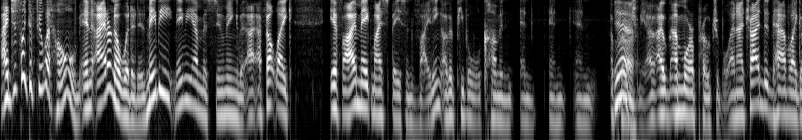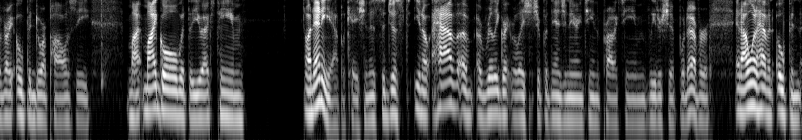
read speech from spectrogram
I just like to feel at home, and I don't know what it is. Maybe, maybe I'm assuming, but I, I felt like if I make my space inviting, other people will come and and and and approach Yeah. me. I, I, I'm more approachable, and I tried to have like a very open door policy. My my goal with the UX team on any application is to just you know have a, a really great relationship with the engineering team the product team leadership whatever and i want to have an open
